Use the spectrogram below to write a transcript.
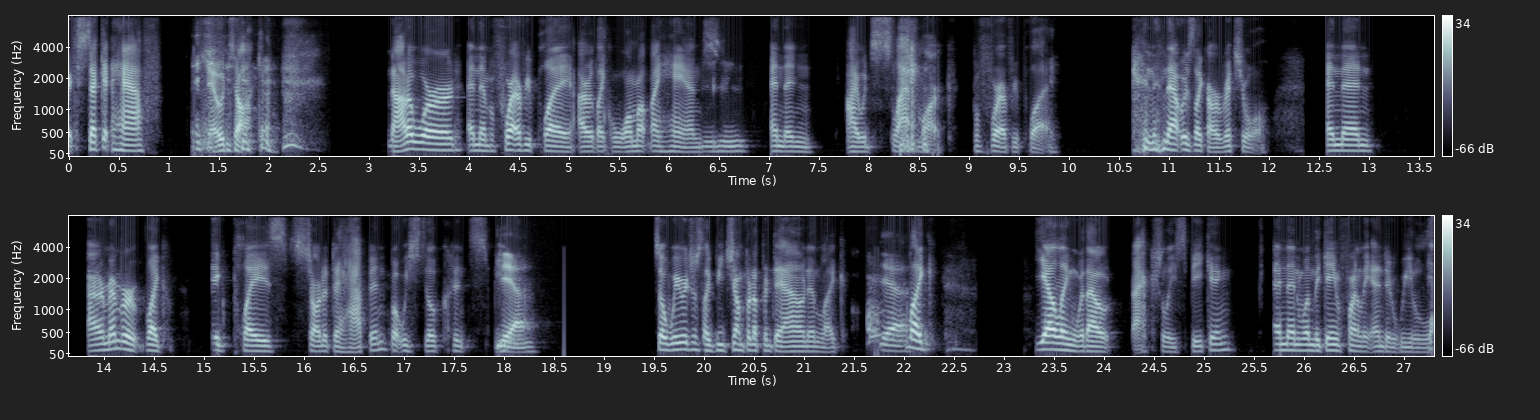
like second half, no talking. not a word. And then before every play, I would like warm up my hands Mhm. and then I would slap Mark before every play. And then that was like our ritual. And then I remember like big plays started to happen, but we still couldn't speak. Yeah. So we would just like be jumping up and down and like Yeah. like yelling without actually speaking. And then when the game finally ended, we lost.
